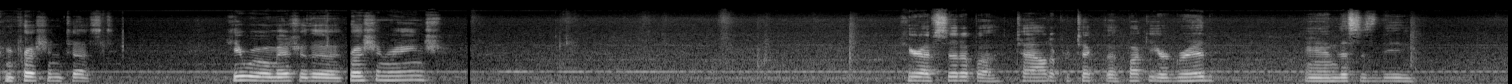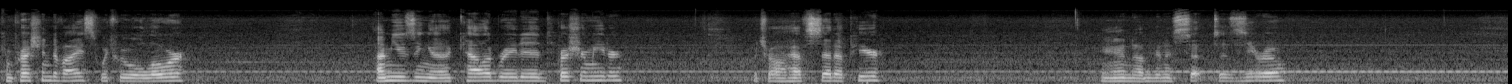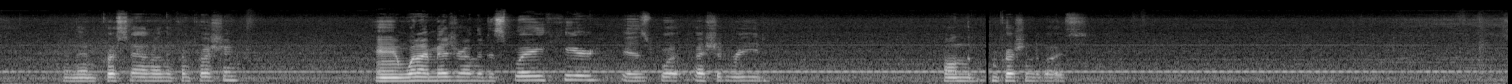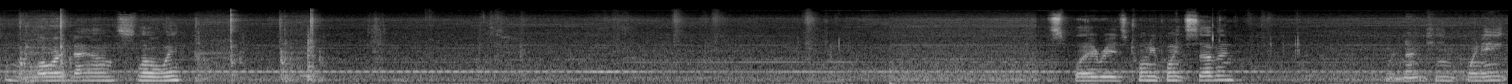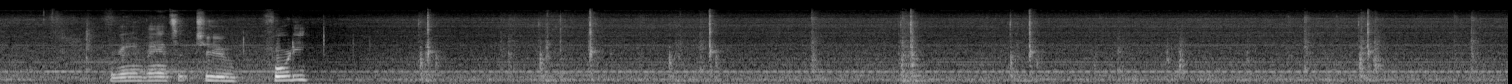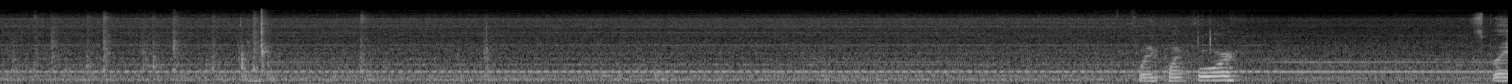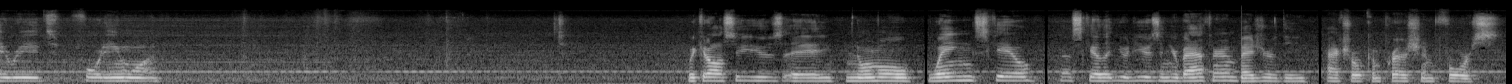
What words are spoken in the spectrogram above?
compression test. Here we will measure the compression range. Here I've set up a towel to protect the bucky or grid and this is the compression device which we will lower. I'm using a calibrated pressure meter which I'll have set up here and I'm going to set to zero and then press down on the compression and what I measure on the display here is what I should read on the compression device. So I'm going to lower it down slowly. Display reads 20.7 with 19.8. We're going to advance it to 40. Forty point four. Display reads forty and one. We could also use a normal weighing scale, a scale that you would use in your bathroom, measure the actual compression force.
